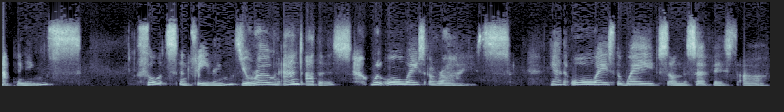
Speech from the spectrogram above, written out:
happenings thoughts and feelings your own and others will always arise. Yeah always the waves on the surface are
